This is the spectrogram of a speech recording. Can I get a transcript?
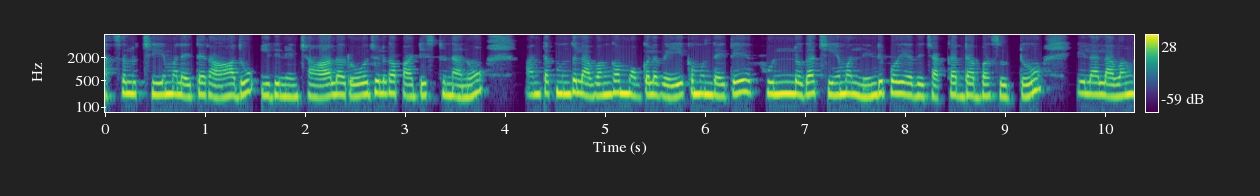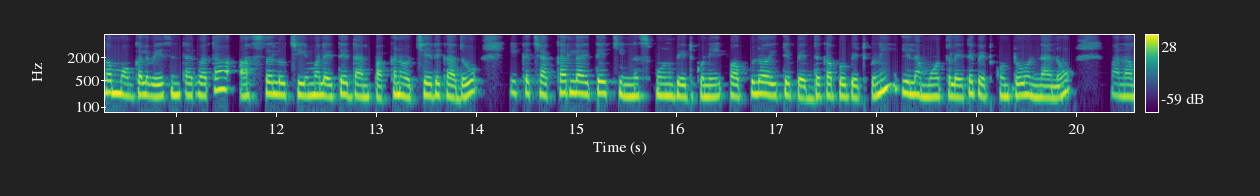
అస్సలు చీమలైతే రాదు. ఇది నేను చాలా రోజులుగా పాటిస్తున్నాను. అంతకుముందు లవంగం మొగ్గలు వేయకముందయితే ఫుల్గా చీమలు నిండిపోయేది చక్కర డబ్బా చుట్టూ. ఇలా లవంగం మొగ్గలు వేసిన తర్వాత అస్సలు చీమలైతే దాని పక్కన వచ్చేది కాదు. ఇక చక్కెరలో అయితే చిన్న స్పూన్ పెట్టుకొని, పప్పులో అయితే పెద్ద కప్పు పెట్టుకుని ఇలా మూతలు అయితే పెట్టుకుని పెట్టుకుంటూ ఉన్నాను. మనం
